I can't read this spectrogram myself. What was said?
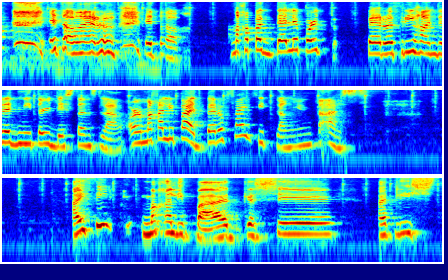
ito, meron, ito. Makapag-teleport pero 300 meter distance lang or makalipad pero 5 feet lang yung taas. I think makalipad kasi at least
